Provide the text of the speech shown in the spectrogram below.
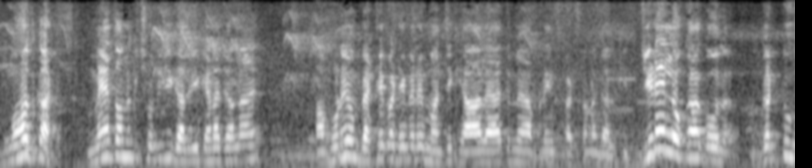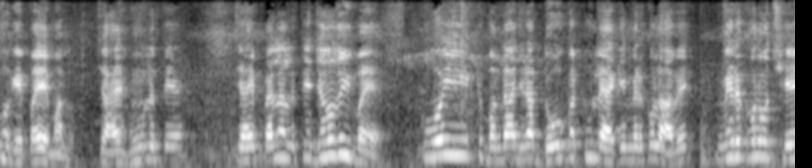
ਬਹੁਤ ਘੱਟ। ਮੈਂ ਤੁਹਾਨੂੰ ਇੱਕ ਛੋਟੀ ਜਿਹੀ ਗੱਲ ਵੀ ਕਹਿਣਾ ਚਾਹੁੰਦਾ ਹਾਂ। ਹੁਣੇ ਬੈਠੇ ਬੈਠੇ ਮੇਰੇ ਮਨ 'ਚ ਖਿਆਲ ਆਇਆ ਤੇ ਮੈਂ ਆਪਣੇ ਇੰਸਪੈਕਟਰ ਨਾਲ ਗੱਲ ਕੀਤੀ। ਜਿਹੜੇ ਲੋਕਾਂ ਕੋਲ ਗੱਟੂ ਹੋ ਗਏ ਪਏ ਮੰਨ ਲਓ ਚਾਹੇ ਹੁਣ ਲਿੱਤੇ ਆ ਚਾਹੇ ਪਹਿਲਾਂ ਲਿੱਤੇ ਆ, ਜਦੋਂ ਦੇ ਵੀ ਪਏ ਆ, ਕੋਈ ਇੱਕ ਬੰਦਾ ਜਿਹੜਾ ਦੋ ਗੱਟੂ ਲੈ ਕੇ ਮੇਰੇ ਕੋਲ ਆਵੇ ਮੇਰੇ ਕੋਲ ਉਹ 6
